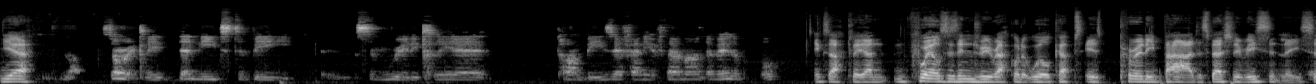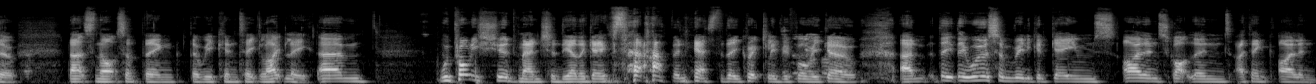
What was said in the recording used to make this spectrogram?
yeah, Historically, there needs to be some really clear plan Bs if any of them aren't available. Exactly, and Wales's injury record at World Cups is pretty bad, especially recently. So that's not something that we can take lightly. Um, we probably should mention the other games that happened yesterday quickly before we go, and they they were some really good games. Ireland, Scotland. I think Ireland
